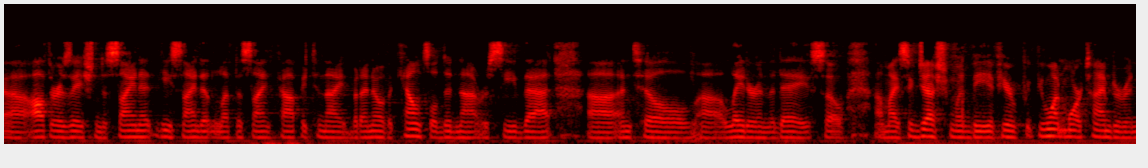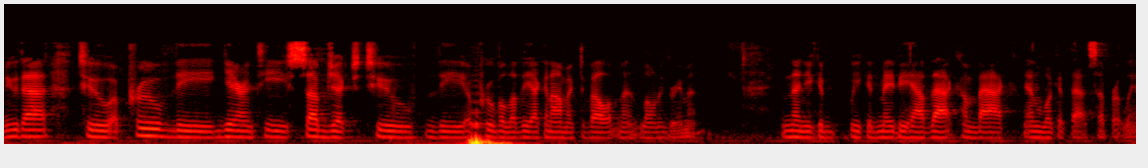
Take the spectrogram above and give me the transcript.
uh, authorization to sign it. He signed it and left a signed copy tonight, but I know the council did not receive that uh, until uh, later in the day. So uh, my suggestion would be, if you're, if you want more time to renew that, to approve the guarantee subject to the approval of the economic development loan agreement. And then you could, we could maybe have that come back and look at that separately.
